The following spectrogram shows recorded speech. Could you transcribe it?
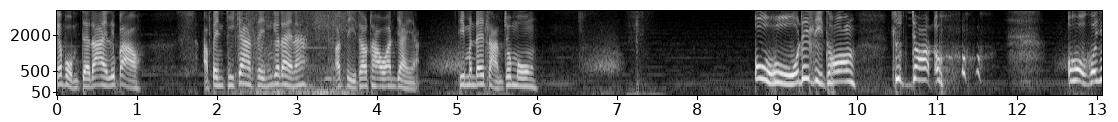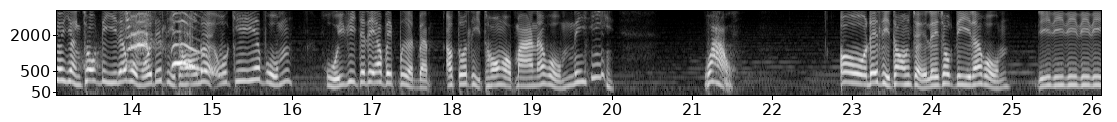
ครับผมจะได้หรือเปล่า เอาเป็นกีก้าเซนก็ได้นะเอาสีเทาๆอันใหญ่อะ ที่มันได้สามชั่วโมง โอ้โหได้สีทอง สุดยอด โอ้โหโอ้เขาเยอะอย่างโชคดีนะผมโอ้ยได้สีทองด้วย โอเคครับผมหุยพี่จะได้เอาไปเปิดแบบ เอาตัวสีทองออกมานะผมนี่ ว้าว โอ้ได้สีทองเฉยเลยโชคดีนะผม ดีดีดีดีดี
